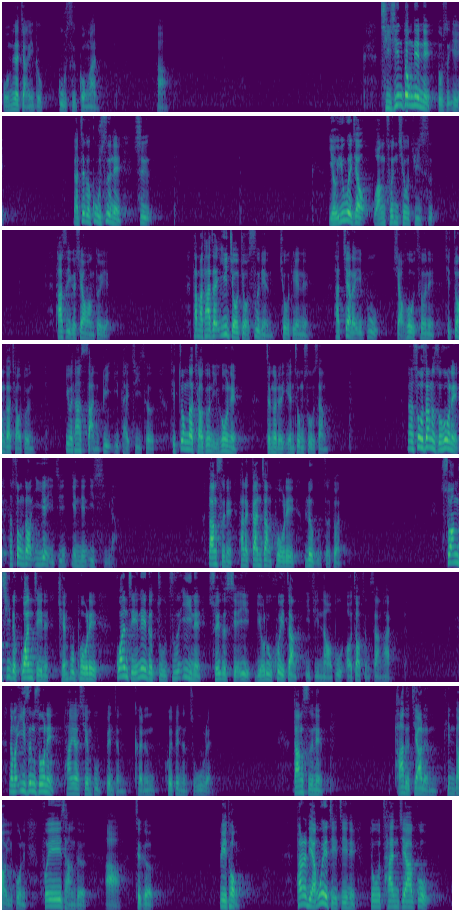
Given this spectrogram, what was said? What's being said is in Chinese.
我们要讲一个故事公案，啊，起心动念呢都是业。那这个故事呢是，有一位叫王春秋居士，他是一个消防队员。那么他在一九九四年秋天呢，他驾了一部小货车呢去撞到桥墩，因为他闪避一台机车，去撞到桥墩以后呢，整个人严重受伤。那受伤的时候呢，他送到医院已经奄奄一息了。当时呢，他的肝脏破裂，肋骨折断，双膝的关节呢全部破裂。关节内的组织液呢，随着血液流入肺脏以及脑部而造成伤害。那么医生说呢，他要宣布变成可能会变成植物人。当时呢，他的家人听到以后呢，非常的啊这个悲痛。他的两位姐姐呢，都参加过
